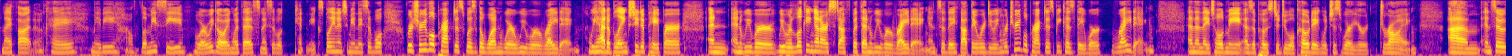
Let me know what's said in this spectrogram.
And I thought, okay, maybe I'll, let me see where are we going with this. And I said, well, can you explain it to me? And they said, well, retrieval practice was the one where we were writing. We had a blank sheet of paper, and and we were we were looking at our stuff, but then we were writing. And so they thought they were doing retrieval practice because they were writing. And then they told me, as opposed to dual coding, which is where you're drawing. Um, and so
